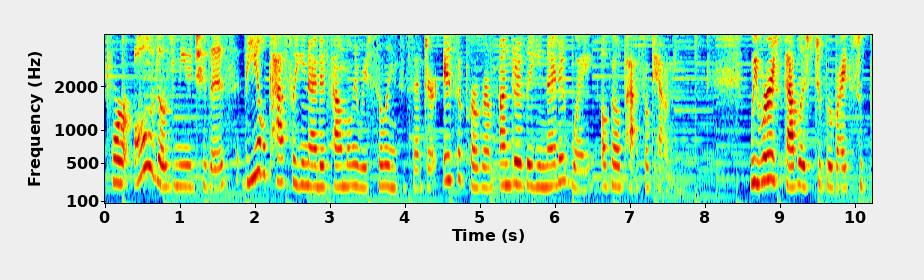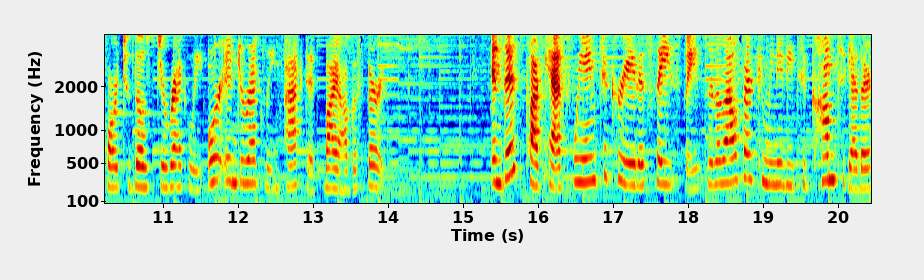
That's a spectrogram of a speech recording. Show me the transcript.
For all of those new to this, the El Paso United Family Resiliency Center is a program under the United Way of El Paso County. We were established to provide support to those directly or indirectly impacted by August 3rd. In this podcast, we aim to create a safe space that allows our community to come together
